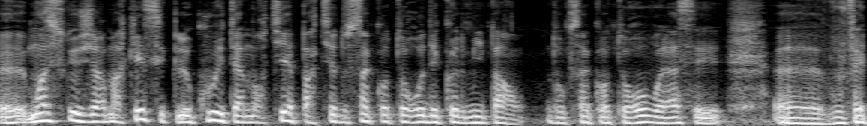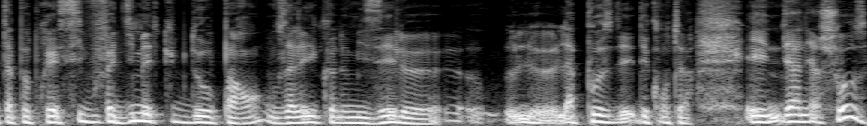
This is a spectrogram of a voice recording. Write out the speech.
Euh, moi, ce que j'ai remarqué, c'est que le coût est amorti à partir de 50 euros d'économie par an. Donc, 50 euros, voilà, c'est euh, vous faites à peu près, si vous faites 10 mètres cubes d'eau par an, vous allez économiser le, le- la pose des, des compteurs. Et une dernière chose,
